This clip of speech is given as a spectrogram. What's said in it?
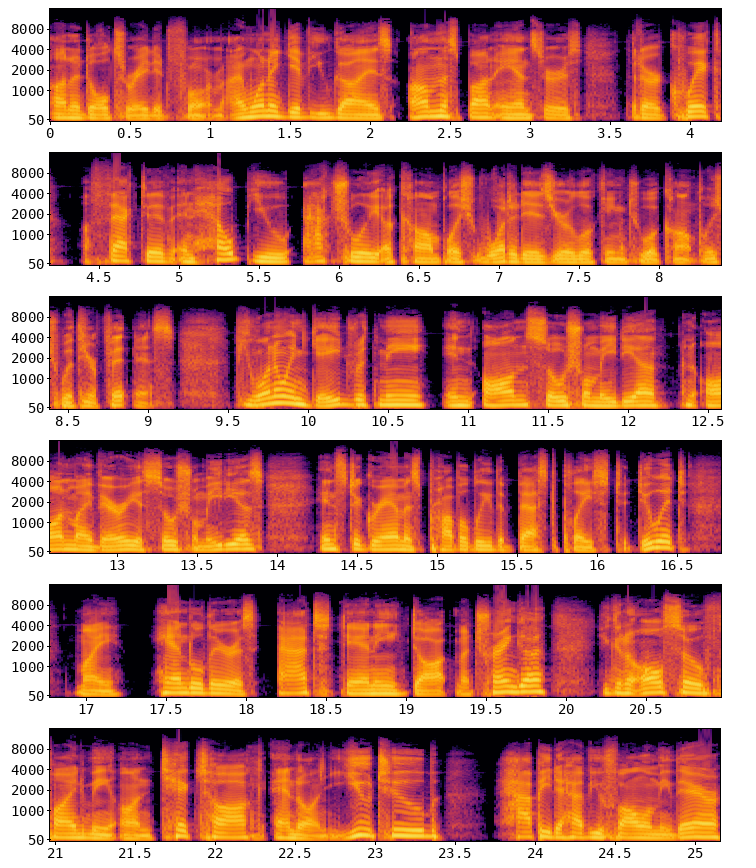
unadulterated form. I want to give you guys on the spot answers that are quick, effective, and help you actually accomplish what it is you're looking to accomplish with your fitness. If you want to engage with me in on social media and on my various social medias, Instagram is probably the best place to do it. My handle there is at danny.matranga. You can also find me on TikTok and on YouTube happy to have you follow me there.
